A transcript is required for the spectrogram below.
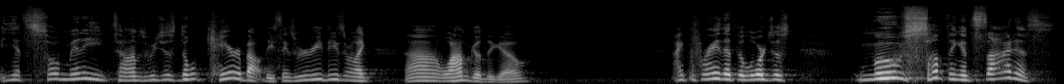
And yet, so many times we just don't care about these things. We read these and we're like, ah, well, I'm good to go. I pray that the Lord just moves something inside us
